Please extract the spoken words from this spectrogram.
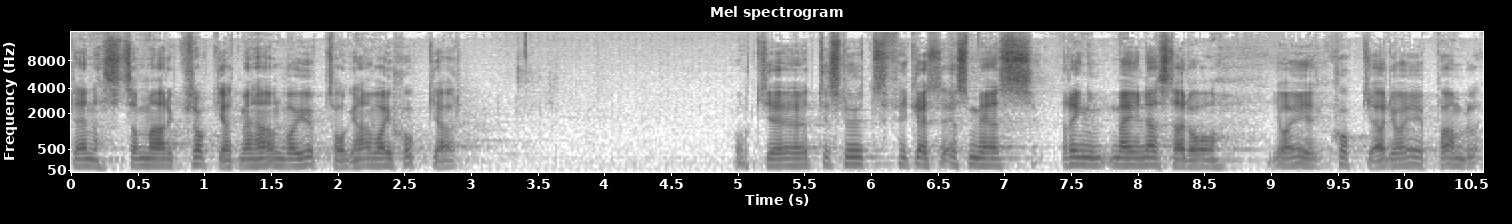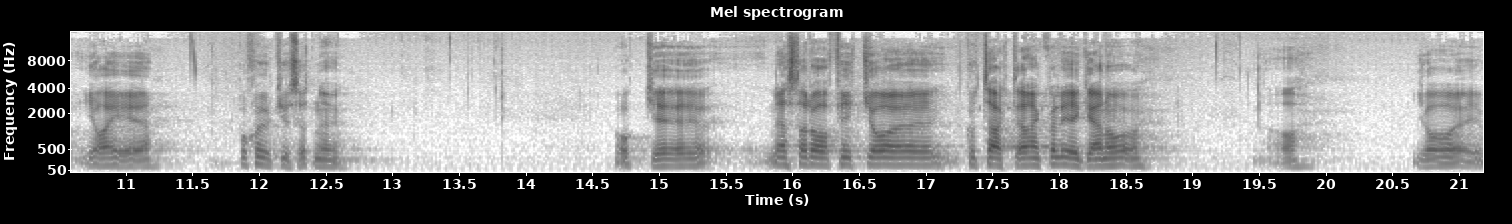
den som hade krockat, men han var ju upptagen, han var ju chockad. Och eh, till slut fick jag ett sms, ring mig nästa dag, jag är chockad, jag är på, jag är på sjukhuset nu. Och eh, nästa dag fick jag eh, kontakta den kollegan och ja, jag eh,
